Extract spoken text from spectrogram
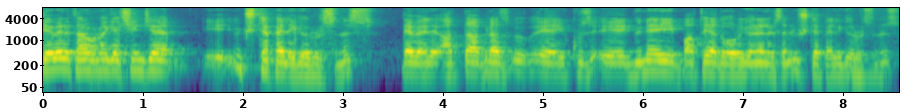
Develi tarafına geçince e, üç tepeli görürsünüz. Develi hatta biraz e, kuze- e, güney batıya doğru yönelirseniz üç tepeli görürsünüz.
